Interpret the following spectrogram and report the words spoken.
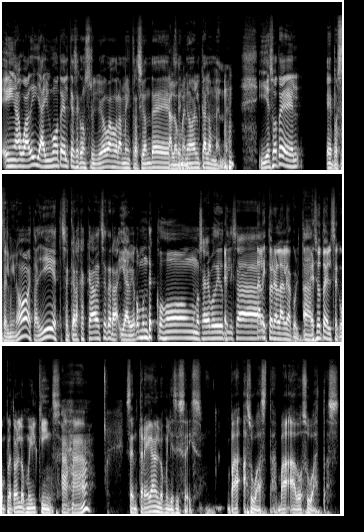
En Aguadilla hay un hotel que se construyó bajo la administración del Carlos señor Carlos Méndez. Y ese hotel, eh, pues se terminó, está allí, está cerca de las cascadas, etcétera. Y había como un descojón, no se había podido utilizar. Está la historia larga corta. Ah. Ese hotel se completó en el 2015. Ajá. Se entrega en el 2016. Va a subasta, va a dos subastas.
